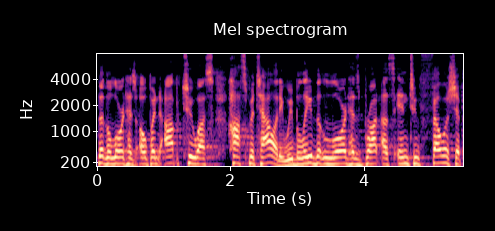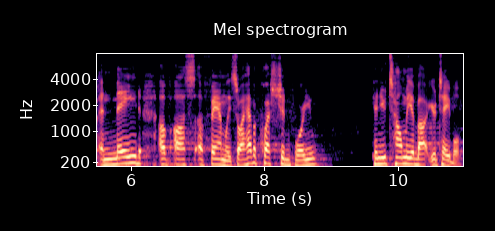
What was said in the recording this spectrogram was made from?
that the Lord has opened up to us hospitality. We believe that the Lord has brought us into fellowship and made of us a family. So I have a question for you. Can you tell me about your table?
